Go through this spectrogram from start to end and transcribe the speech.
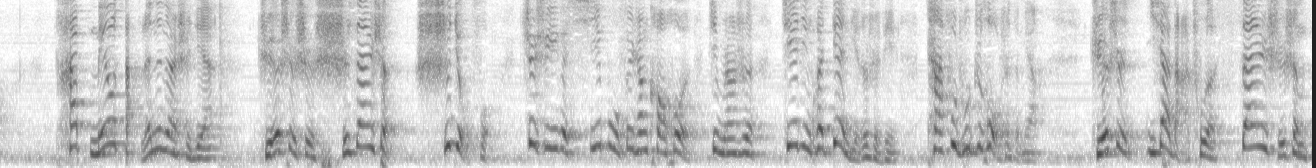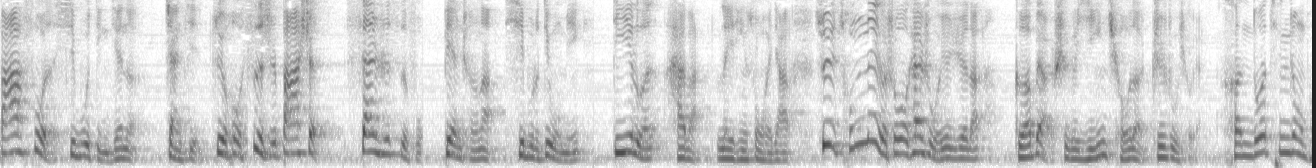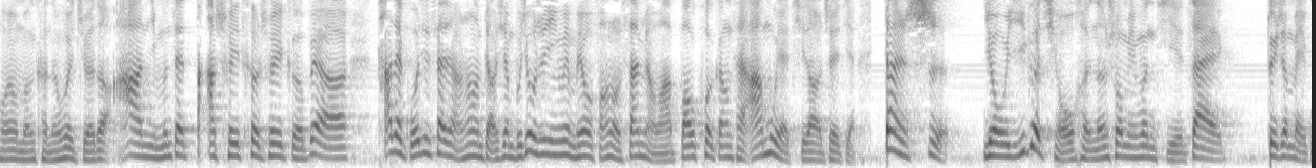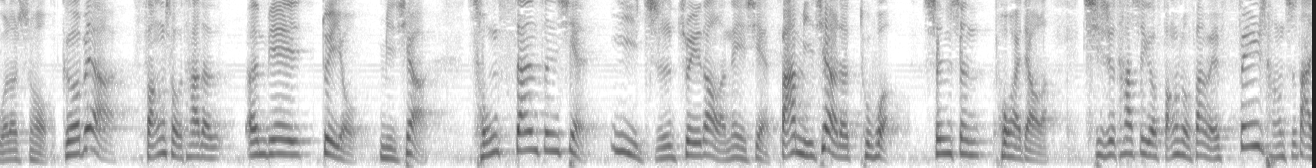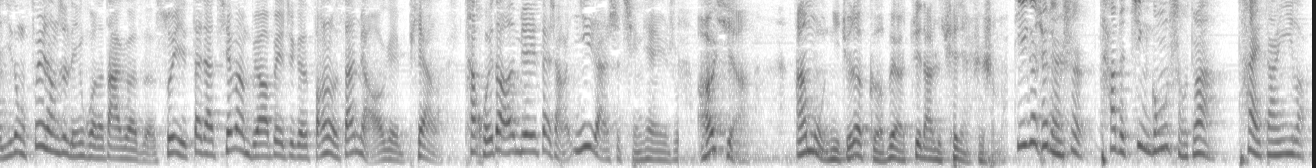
他没有打的那段时间，爵士是十三胜十九负，这是一个西部非常靠后，基本上是接近快垫底的水平。他复出之后是怎么样？爵士一下打出了三十胜八负的西部顶尖的战绩，最后四十八胜三十四负，变成了西部的第五名。第一轮还把雷霆送回家了，所以从那个时候开始，我就觉得戈贝尔是个赢球的支柱球员。很多听众朋友们可能会觉得啊，你们在大吹特吹戈贝尔，他在国际赛场上的表现不就是因为没有防守三秒吗？包括刚才阿木也提到这一点。但是有一个球很能说明问题，在对阵美国的时候，戈贝尔防守他的 NBA 队友米切尔，从三分线一直追到了内线，把米切尔的突破深深破坏掉了。其实他是一个防守范围非常之大、移动非常之灵活的大个子，所以大家千万不要被这个防守三秒给骗了。他回到 NBA 赛场依然是擎天一柱。而且啊，阿木，你觉得戈贝尔最大的缺点是什么？第一个缺点是他的进攻手段太单一了，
